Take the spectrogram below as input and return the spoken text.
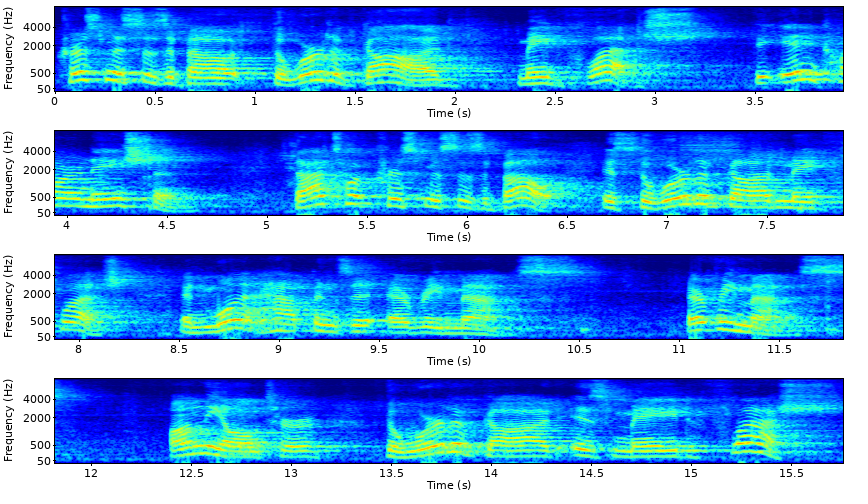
Christmas is about the Word of God made flesh, the incarnation. That's what Christmas is about. It's the Word of God made flesh. And what happens at every Mass? Every Mass, on the altar, the Word of God is made flesh.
